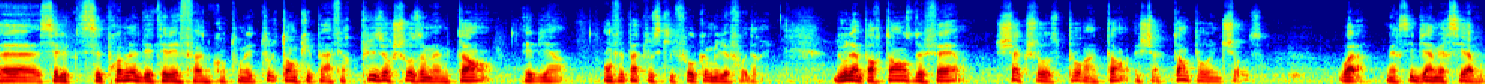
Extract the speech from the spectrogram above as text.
Euh, c'est le, problème des téléphones. Quand on est tout le temps occupé à faire plusieurs choses en même temps, eh bien, on ne fait pas tout ce qu'il faut comme il le faudrait. D'où l'importance de faire chaque chose pour un temps et chaque temps pour une chose. Voilà, merci bien, merci à vous.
